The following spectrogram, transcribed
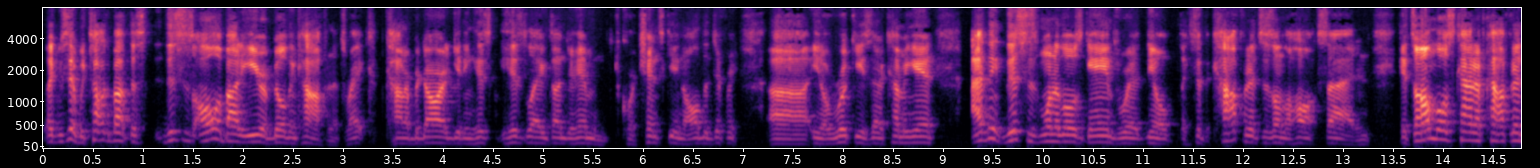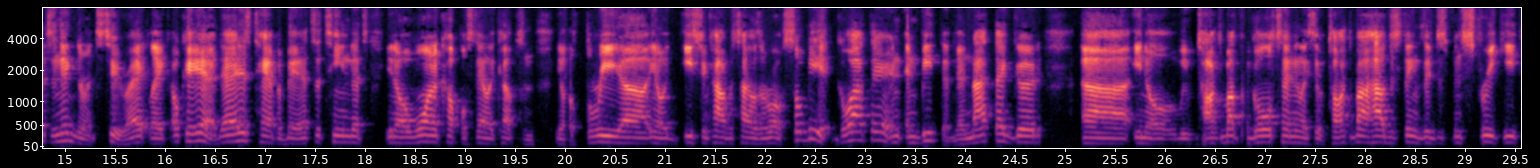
like we said, we talk about this. This is all about a year of building confidence, right? Connor Bedard getting his his legs under him, and Korchinski, and all the different uh, you know rookies that are coming in. I think this is one of those games where you know, like I said, the confidence is on the Hawks side, and it's almost kind of confidence and ignorance too, right? Like, okay, yeah, that is Tampa Bay. That's a team that's you know won a couple Stanley Cups and you know three uh, you know Eastern Conference titles in a row. So be it. Go out there and, and beat them. They're not that good. Uh, you know, we've talked about the goaltending. Like I said, we've talked about how these things they've just been streaky,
